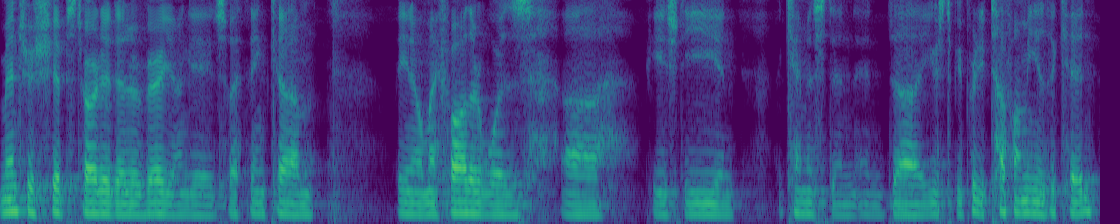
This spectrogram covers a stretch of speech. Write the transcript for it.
mentorship started at a very young age. So I think, um, you know, my father was uh, PhD and a chemist, and, and uh, used to be pretty tough on me as a kid.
